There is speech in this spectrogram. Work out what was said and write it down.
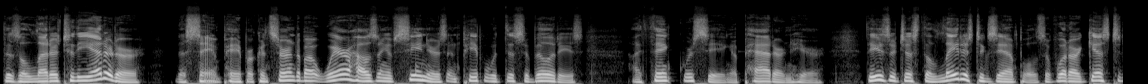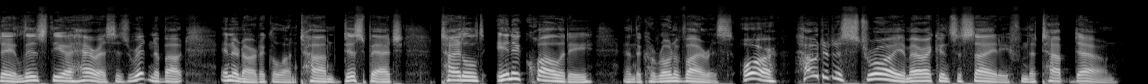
There's a letter to the editor the same paper concerned about warehousing of seniors and people with disabilities. I think we're seeing a pattern here. These are just the latest examples of what our guest today, Liz Theoharis, has written about in an article on TomDispatch titled Inequality and the Coronavirus, or How to Destroy American Society from the Top Down.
